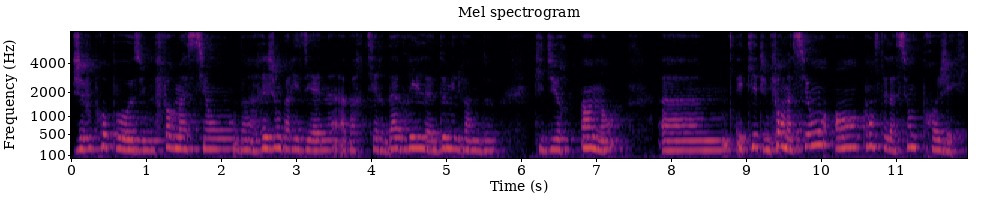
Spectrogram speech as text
Je vous propose une formation dans la région parisienne à partir d'avril 2022 qui dure un an euh, et qui est une formation en constellation de projets.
